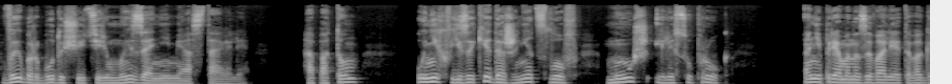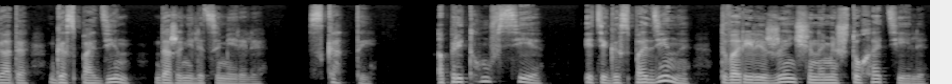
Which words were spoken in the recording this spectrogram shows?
выбор будущей тюрьмы за ними оставили. А потом у них в языке даже нет слов муж или супруг. Они прямо называли этого гада «господин», даже не лицемерили. Скоты. А притом все эти господины творили женщинами, что хотели.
